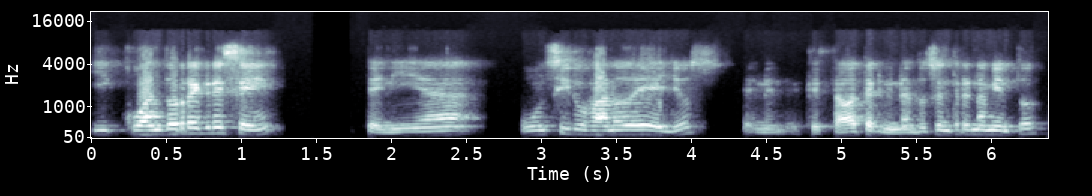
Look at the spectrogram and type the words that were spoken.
Y cuando regresé, tenía un cirujano de ellos, que estaba terminando su entrenamiento,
